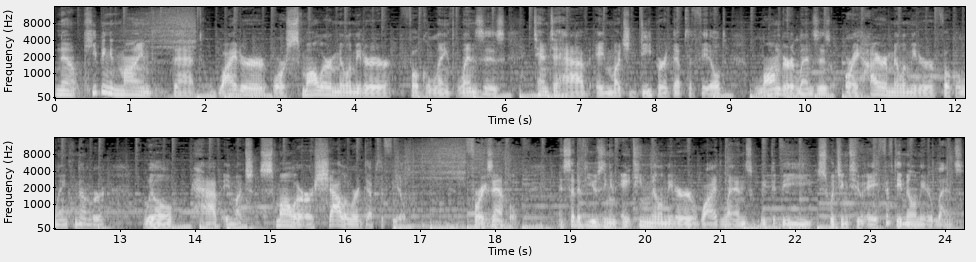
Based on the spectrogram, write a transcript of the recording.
Now, keeping in mind that wider or smaller millimeter focal length lenses tend to have a much deeper depth of field, longer lenses or a higher millimeter focal length number will have a much smaller or shallower depth of field. For example, instead of using an 18 millimeter wide lens, we could be switching to a 50 millimeter lens.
